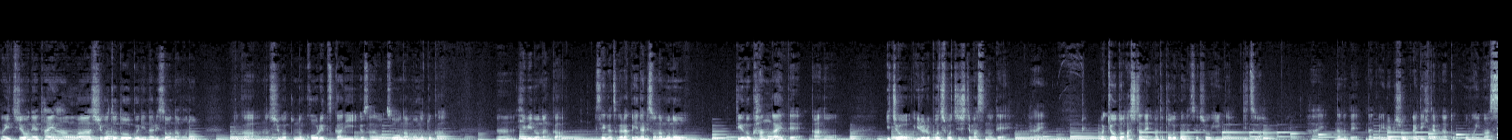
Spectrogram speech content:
まあ、一応ね大半は仕事道具になりそうなものとかあの仕事の効率化に良さそうなものとか、うん、日々のなんか生活が楽になりそうなものをっていうのを考えてあの一応いろいろポチポチしてますので、はいまあ、今日と明日ねまた届くんですよ商品が実は。はい、なのでなんかいろいろ紹介できたらなと思います。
